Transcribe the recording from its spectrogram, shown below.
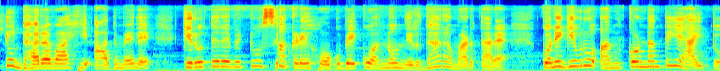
ಒಂದಿಷ್ಟು ಧಾರಾವಾಹಿ ಆದಮೇಲೆ ಕಿರುತೆರೆ ಬಿಟ್ಟು ಸಿನಿಮಾ ಕಡೆ ಹೋಗಬೇಕು ಅನ್ನೋ ನಿರ್ಧಾರ ಮಾಡ್ತಾರೆ. ಕೊನೆಗಿವರು ಅಂದ್ಕೊಂಡಂತೆಯೇ ಆಯ್ತು.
